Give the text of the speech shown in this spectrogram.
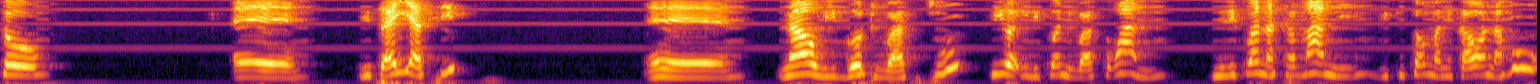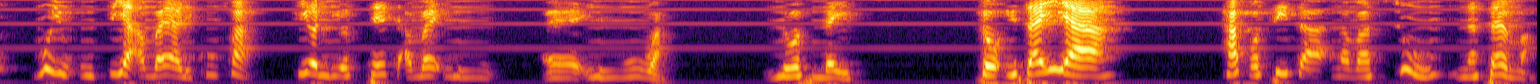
So eh, isaia 6 eh, now we go to verse 2 hiyo ilikuwa ni verse 1 nilikuwa natamani nikisoma nikaona hu, huyu usia ambaye alikufa hiyo ndiyo state ilimuua eh, ilimuua those days. So isaia hapo sita na verse 2 nasema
